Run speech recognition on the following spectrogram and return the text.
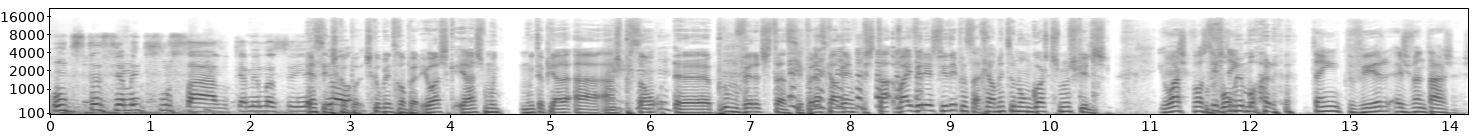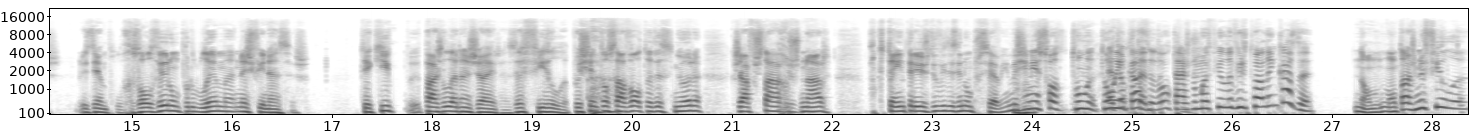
Um distanciamento forçado, que é mesmo assim. É assim, ó, desculpa, desculpa interromper. Eu acho, eu acho muito, muita piada à, à expressão eh, promover a distância. Parece que alguém está, vai ver este vídeo e pensar: realmente eu não gosto dos meus filhos. Eu acho que vocês têm, embora. têm que ver as vantagens. Por exemplo, resolver um problema nas finanças. Ter que ir para as laranjeiras, a fila, depois sentam-se à volta da senhora que já vos está a rosnar porque têm três dúvidas e não percebem. Imaginem só, estão, estão então, em casa. portanto, estás numa fila virtual em casa. Não, não estás na fila.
